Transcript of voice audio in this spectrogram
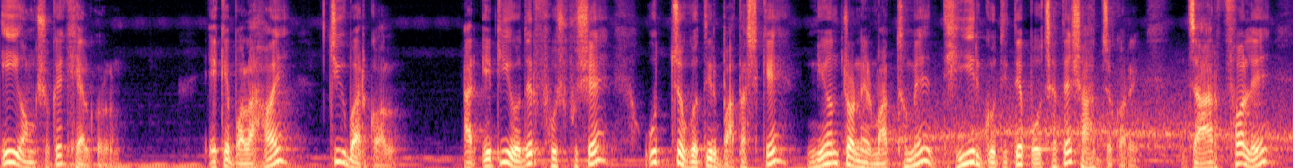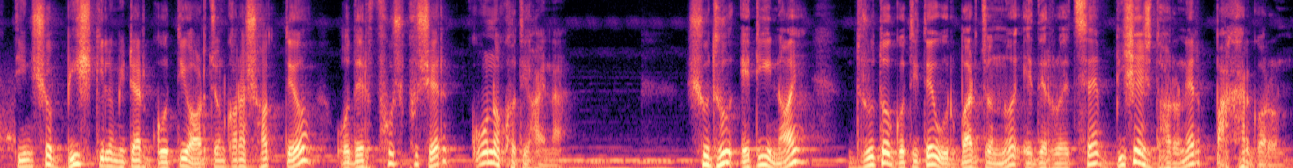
এই অংশকে খেয়াল করুন। একে বলা হয় টিউবার কল, আর এটি ওদের ফুসফুসে উচ্চ গতির বাতাসকে নিয়ন্ত্রণের মাধ্যমে ধীর গতিতে পৌঁছাতে সাহায্য করে, যার ফলে তিনশো বিশ কিলোমিটার গতি অর্জন করা সত্ত্বেও ওদের ফুসফুসের কোনো ক্ষতি হয় না। শুধু এটিই নয়, দ্রুত গতিতে উড়বার জন্য এদের রয়েছে বিশেষ ধরনের পাখার গড়ন।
